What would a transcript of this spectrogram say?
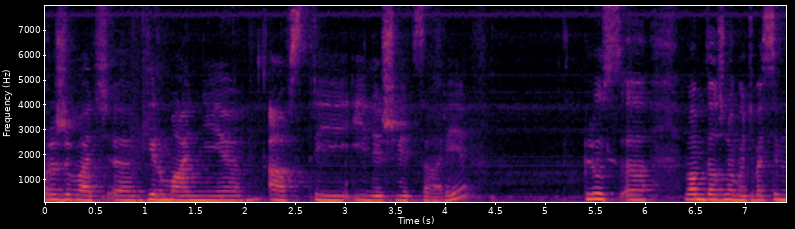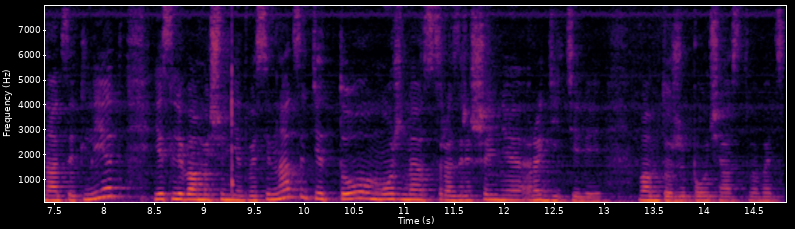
проживать э, в Германии, Австрии или Швейцарии. Плюс э, вам должно быть 18 лет. Если вам еще нет 18, то можно с разрешения родителей вам тоже поучаствовать.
